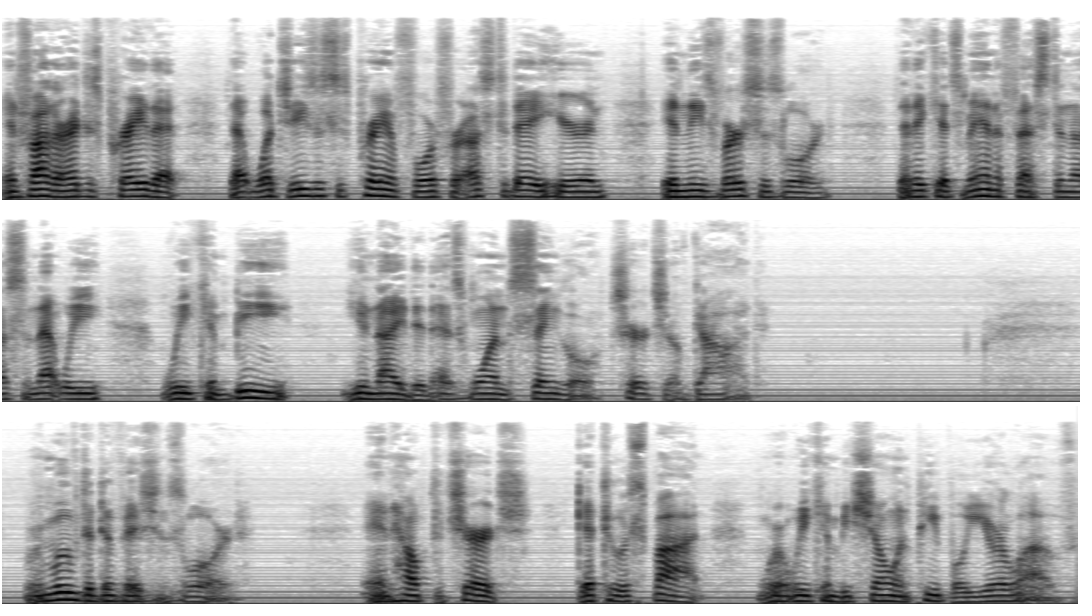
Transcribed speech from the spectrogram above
And Father, I just pray that, that what Jesus is praying for for us today here in, in these verses, Lord, that it gets manifest in us and that we we can be united as one single church of God. Remove the divisions, Lord, and help the church get to a spot where we can be showing people your love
